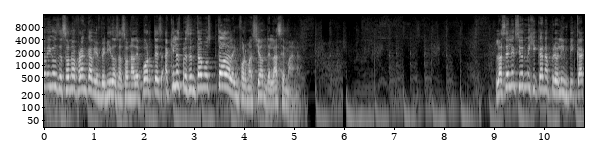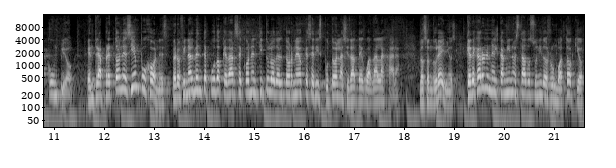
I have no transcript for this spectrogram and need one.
Amigos de Zona Franca, bienvenidos a Zona Deportes. Aquí les presentamos toda la información de la semana. La selección mexicana preolímpica cumplió entre apretones y empujones, pero finalmente pudo quedarse con el título del torneo que se disputó en la ciudad de Guadalajara. Los hondureños, que dejaron en el camino Estados Unidos rumbo a Tokio,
